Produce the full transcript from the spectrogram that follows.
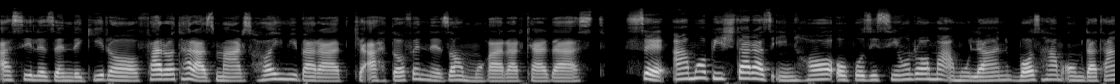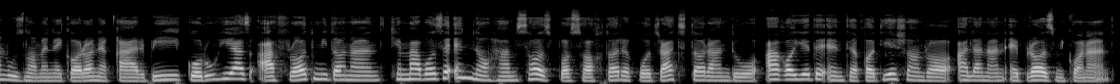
اصیل زندگی را فراتر از مرزهایی می‌برد که اهداف نظام مقرر کرده است. 3. اما بیشتر از اینها اپوزیسیون را معمولا باز هم عمدتا روزنامه نگاران غربی گروهی از افراد می دانند که مواضع ناهمساز با ساختار قدرت دارند و عقاید انتقادیشان را علنا ابراز می کنند.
